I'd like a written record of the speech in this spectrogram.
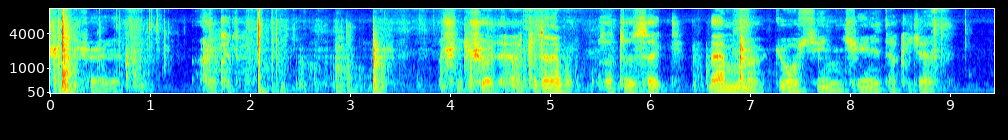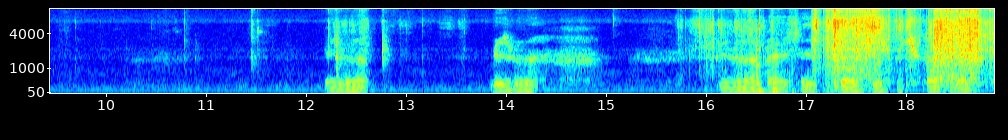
şunu şöyle arkada şunu şöyle arka tarafa uzatırsak ben bunu joystick'in şeyini takacağız. Biz bunu biz bunu biz bunu affedersiniz joystick bir çıkartacağız.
